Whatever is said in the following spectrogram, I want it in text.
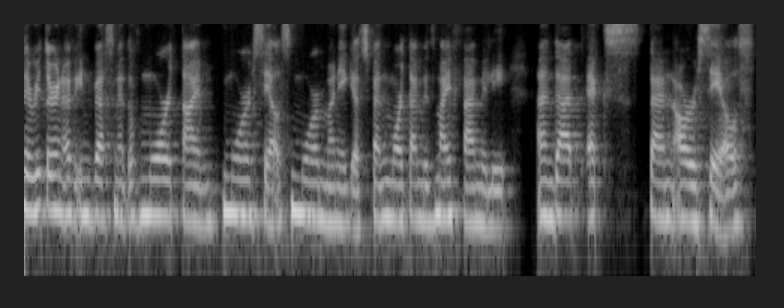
the return of investment of more time, more sales, more money, get spend more time with my family, and that extend our sales.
